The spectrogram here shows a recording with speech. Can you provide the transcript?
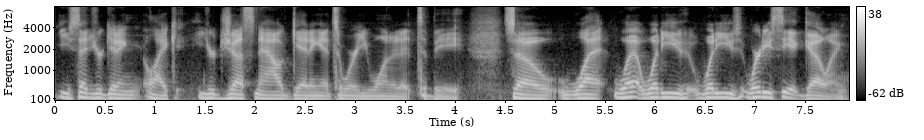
you said you're getting like you're just now getting it to where you wanted it to be. So what what what do you what do you where do you see it going?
